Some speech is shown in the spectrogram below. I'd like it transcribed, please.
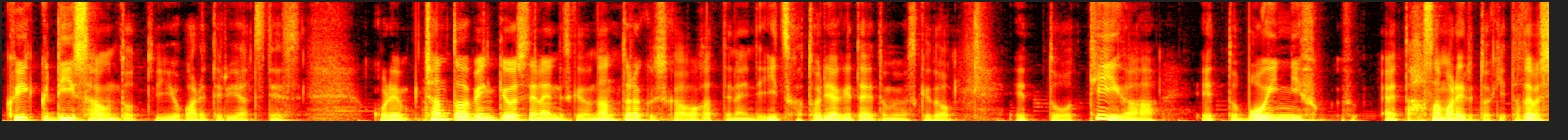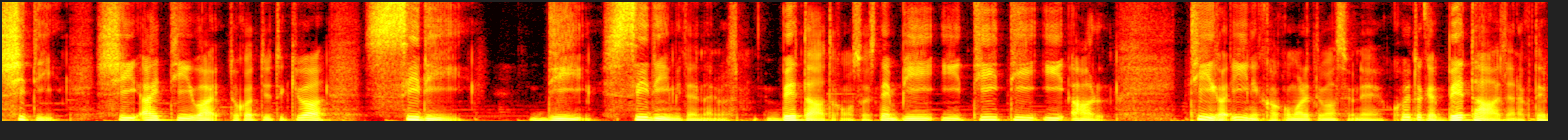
クイック D サウンドと呼ばれてるやつです。これ、ちゃんとは勉強してないんですけど、なんとなくしか分かってないんで、いつか取り上げたいと思いますけど、えっと、T が、えっと、母音に、えっと、挟まれるとき、例えば city、city とかっていうときは、city D、CD みたいになります。ベターとかもそうですね。B-E-T-T-E-R。T が E に囲まれてますよね。こういう時はベターじゃなくて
